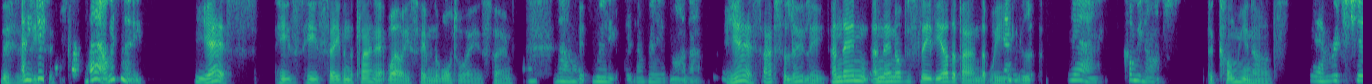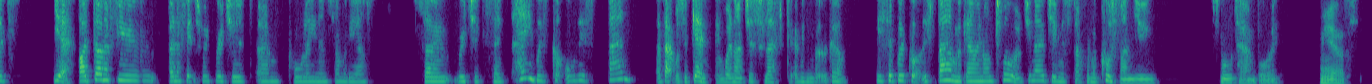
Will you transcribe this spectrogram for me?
This is, And he's these doing stuff now, isn't he? yes, he's he's saving the planet. Well, he's saving the waterways. So No, that's really good. I really admire that. yes, absolutely. And then and then obviously the other band that we And- Yeah, communards. the Communards. Yeah, Richard. Yeah, I'd done a few benefits with Richard, um, Pauline, and somebody else. So Richard said, "Hey, we've got all this band." And that was again when I just left everything but the girl. He said, "We've got this band. We're going on tour. Do you know Jim and stuff?" And of course, I knew Small Town Boy. Yes.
